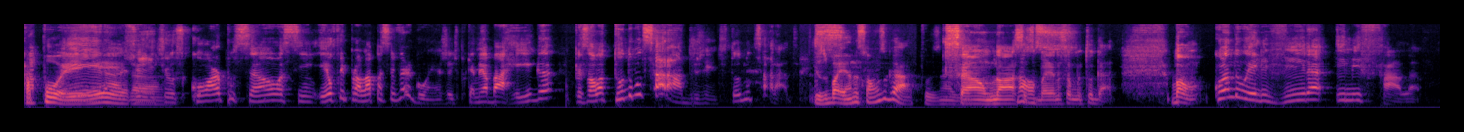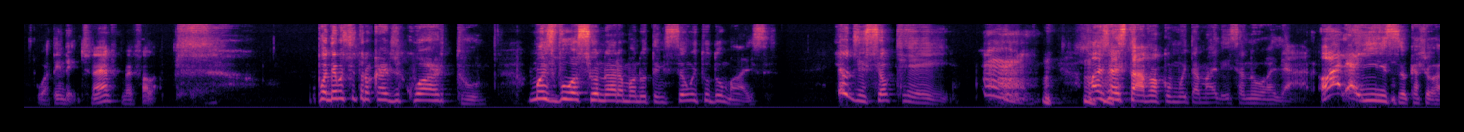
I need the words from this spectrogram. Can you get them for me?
Capoeira. Gente, os corpos são assim. Eu fui pra lá pra ser vergonha, gente, porque a minha barriga, o pessoal lá, todo mundo sarado, gente. Todo mundo sarado. E os baianos são uns gatos, né? São, nossa, Nossa. os baianos são muito gatos. Bom, quando ele vira e me fala, o atendente, né? Vai falar. Podemos te trocar de quarto, mas vou acionar a manutenção e tudo mais. Eu disse, ok. Hum, mas já estava com muita malícia no olhar. Olha isso, cachorra.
